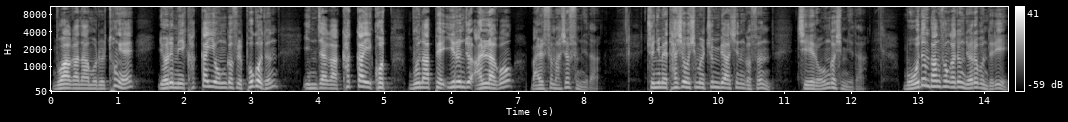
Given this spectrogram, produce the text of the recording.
무화과 나무를 통해 여름이 가까이 온 것을 보거든 인자가 가까이 곧 문 앞에 이른 줄 알라고 말씀하셨습니다. 주님의 다시 오심을 준비하시는 것은 지혜로운 것입니다. 모든 방송 가족 여러분들이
